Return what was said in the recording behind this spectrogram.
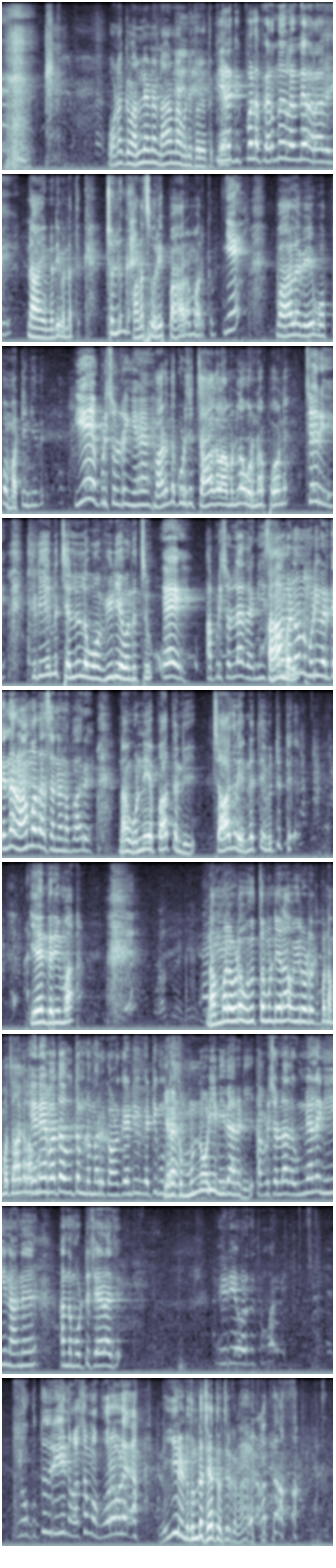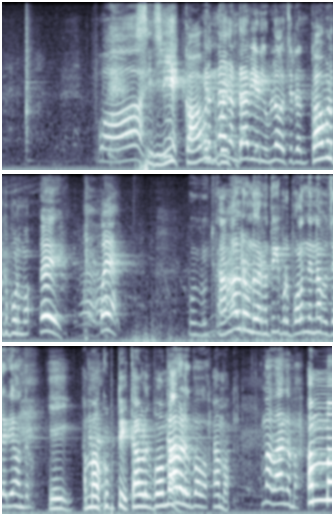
உனக்கு வரலன்னா நான் என்ன பண்ணி தொலைத்துக்கு எனக்கு இப்பல பிறந்ததுல இருந்தே வராதுடி. நான் என்னடி பண்ணத்துக்கு சொல்லுங்க. மனசு ஒரே பாரமா இருக்குது. ஏன்? வாழவே ஒப்ப மாட்டேங்குது. ஏன் இப்படி சொல்றீங்க? மருந்தை குடிச்சு சாகலாம்லாம் ஒரு நாள் போனேன். சரி. திடீர்னு செல்லுல உன் வீடியோ வந்துச்சு. ஏய் அப்படி சொல்லாத. நீ சாகணும்னு முடிவெடுத்தேன்னா ராமதாஸ் அண்ணனை பாரு. நான் உன்னைய பார்த்தேன்டி. சாகுற எண்ணத்தை விட்டுட்டு. ஏன் தெரியுமா? நம்மளை விட உதுத்த முண்டையெல்லாம் உயிரோட இருக்கப்ப நம்ம சாகலாம்? என்னைய பார்த்தா ஊத்தமிட்ட மாதிரி இருக்கு அவனுக்கு வேண்டி வெட்டி முண்டை. எனக்கு முன்னோடியே நீதானடி. அப்படி சொல்லாத. உண்மையாலே நீ நானு அந்த மொட்டு சேராஜ் வீடியோ. ஐயோ குத்துதுடி நான் வசமா புறவல. நீ ரெண்டு துண்டை சேர்த்து வச்சிருக்கணும் பா சரி, காவலுக்கு என்ன போயிட்டு- கன்றாவி அடி உள்ள வச்சுட்டு காவலுக்கு போகணுமா? ஏய் போய. ஆல் ரவுண்டுக்காரனை தூக்கி போட்டு பொழந்து என்ன சரியா வந்துடும் ஏய் அம்மா கூப்பிட்டு காவலுக்கு போவோமா? காவலுக்கு போவோம். ஆமா. அம்மா வாங்கம்மா. அம்மா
